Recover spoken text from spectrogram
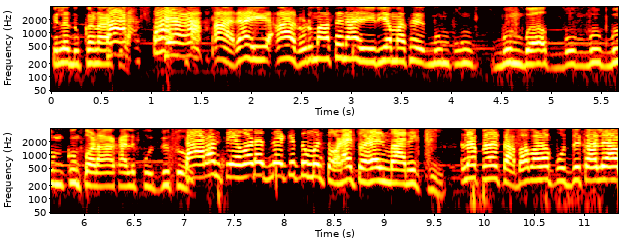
પેલા દુકાન આ રે આ રોડ માથે ને આ એરિયા માથે બૂમ બૂમ બૂમ બૂમ કુમ પડા ખાલી પૂછજું તું. તારામ તેવડ જ નહીં કે તું મને થોડાય થોડાય મારી કી. એટલે પેલા ટાબા વાળા પૂછજે કાલે આ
